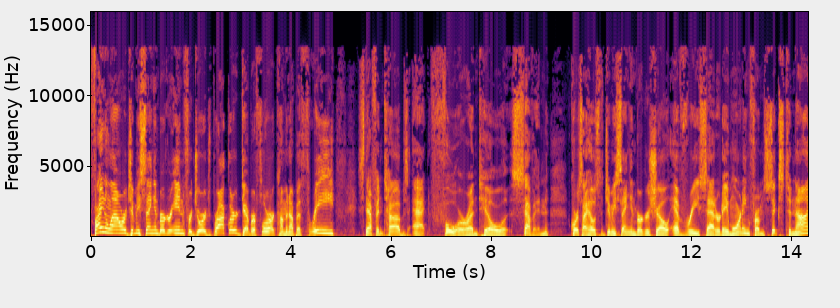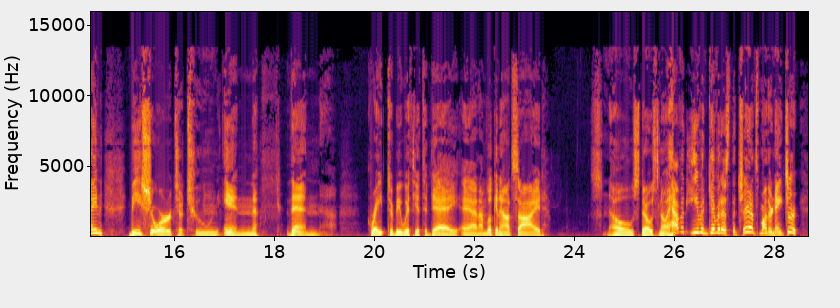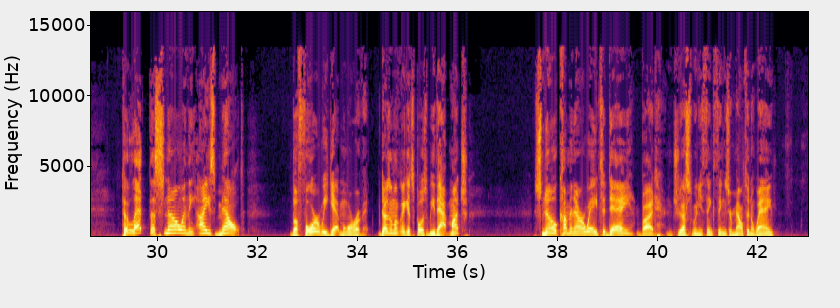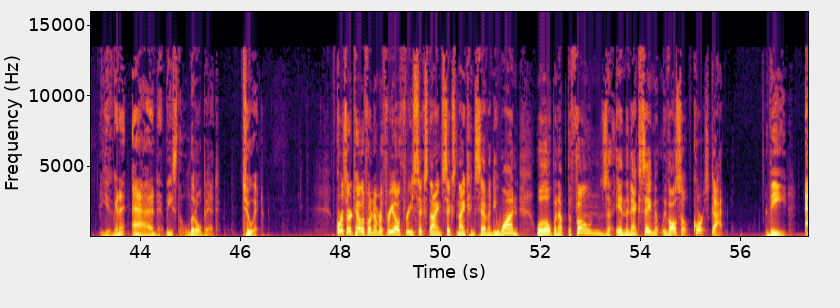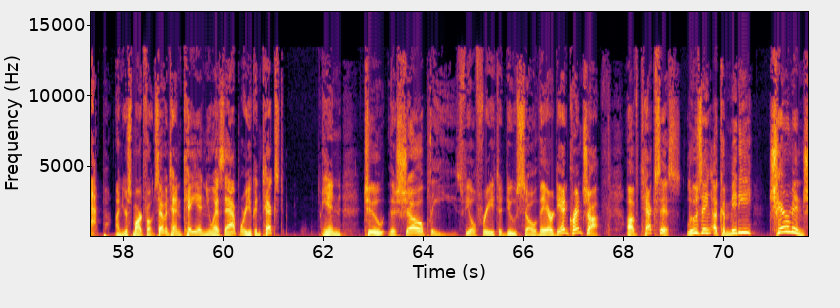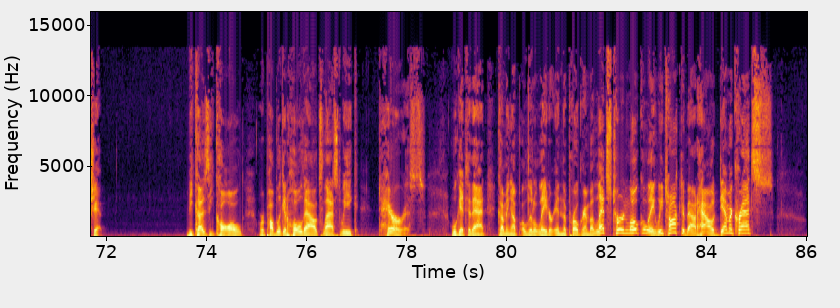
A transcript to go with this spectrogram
Final hour, Jimmy Sengenberger in for George Brauchler. Deborah Flora coming up at 3. Steffan Tubbs at 4 until 7. Of course, I host the Jimmy Sengenberger Show every Saturday morning from 6 to 9. Be sure to tune in then. Great to be with you today. And I'm looking outside. Snow, snow, snow. I haven't even given us the chance, Mother Nature to let the snow and the ice melt before we get more of it. Doesn't look like it's supposed to be that much snow coming our way today, but just when you think things are melting away, you're going to add at least a little bit to it. Of course, our telephone number 303 696 1971. We'll open up the phones in the next segment. We've also, of course, got the on your smartphone. 710 KNUS app where you can text in to the show. Please feel free to do so there. Dan Crenshaw of Texas losing a committee chairmanship because he called Republican holdouts last week terrorists. We'll get to that coming up a little later in the program. But let's turn locally. We talked about how Democrats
